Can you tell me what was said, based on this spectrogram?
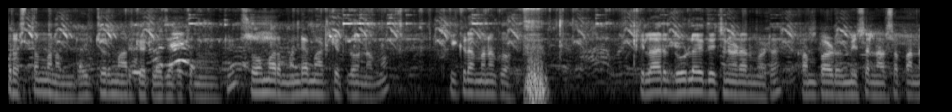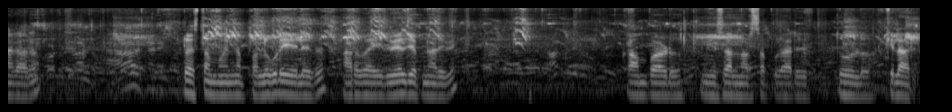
ప్రస్తుతం మనం రైచూర్ మార్కెట్లో జరుగుతున్నాం సోమవారం మండే మార్కెట్లో ఉన్నాము. ఇక్కడ మనకు కిలారి దూడలు అయితే తెచ్చినాడు అనమాట కంపాడు మిసల్ నరసప్పన్న గారు. ప్రస్తుతం మొన్న పళ్ళు కూడా వేయలేదు. అరవై ఐదు వేలు చెప్పినారు ఇవి. కాంపాడు మీసాల నర్సప్ప గారి తోళ్ళు కిలారి.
